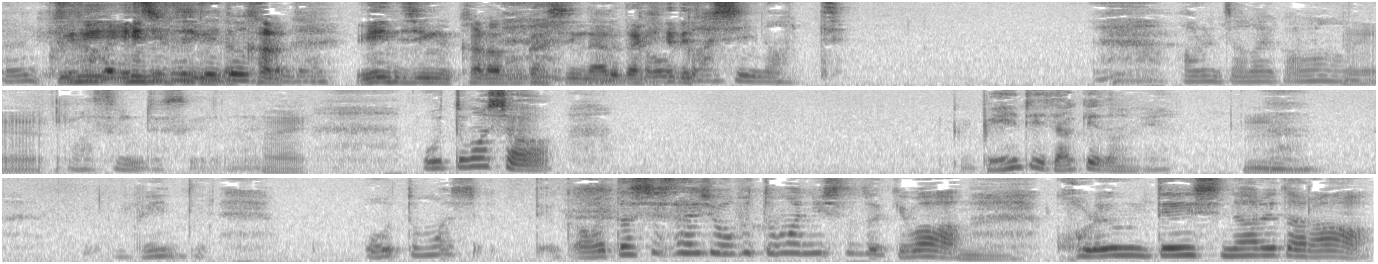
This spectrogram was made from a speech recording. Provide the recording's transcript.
うにエンジンがからエンジンが空ぶかしになるだけでおか。しいなって。あるんじゃないかな、ね気がするんですけどね。はい。オートマ車、便利だけどね。うん。便利。オートマ車っていうか、私最初オートマにした時は、うんこれ運転し慣れたら、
